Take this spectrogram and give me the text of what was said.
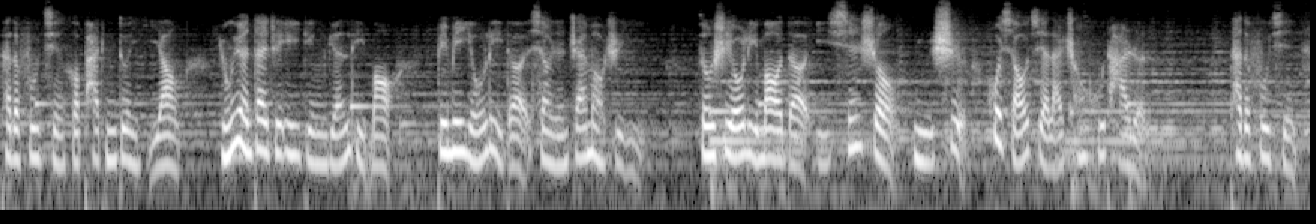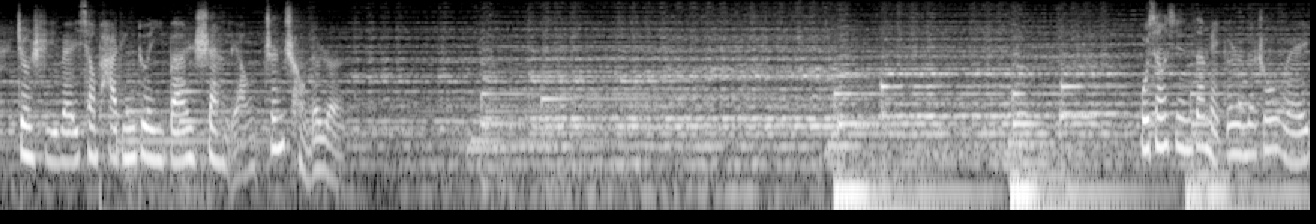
他的父亲和帕丁顿一样，永远戴着一顶圆礼帽，彬彬有礼地向人摘帽致意，总是有礼貌地以先生、女士或小姐来称呼他人。他的父亲正是一位像帕丁顿一般善良、真诚的人。我相信，在每个人的周围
